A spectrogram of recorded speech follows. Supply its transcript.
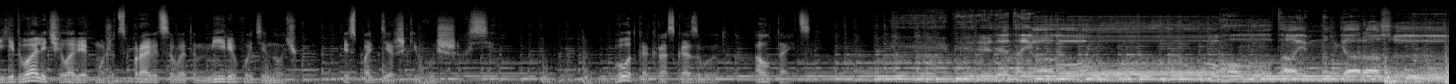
И едва ли человек может справиться в этом мире в одиночку, без поддержки высших сил. Вот как рассказывают алтайцы. алтайымның ярасын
